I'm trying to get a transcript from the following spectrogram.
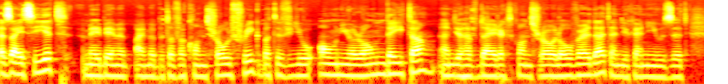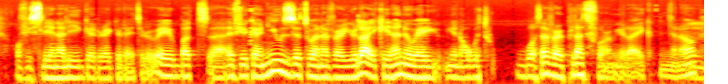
as I see it, maybe I'm a, I'm a bit of a control freak, but if you own your own data and you have direct control over that and you can use it, obviously in a legal regulatory way, but uh, if you can use it whenever you like, in any way, you know, with whatever platform you like, you know, Mm.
